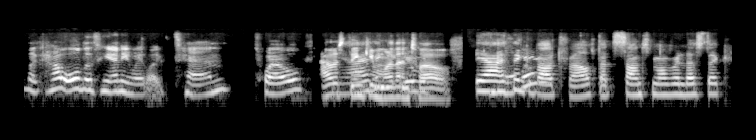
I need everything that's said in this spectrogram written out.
Like, how old is he anyway? Like 10, 12? I was Yeah, I thinking think more than it would- twelve, Yeah, I think about twelve. That sounds more realistic.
